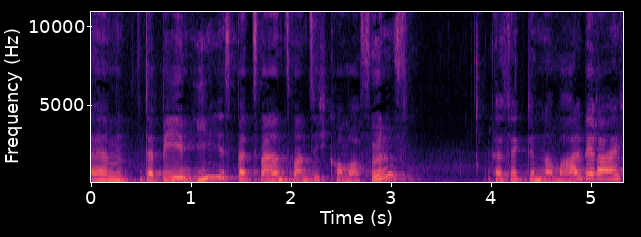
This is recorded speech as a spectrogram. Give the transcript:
Ähm, der BMI ist bei 22,5, perfekt im Normalbereich.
